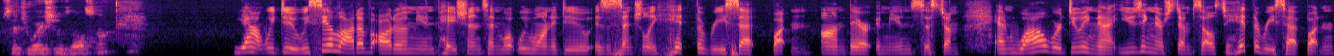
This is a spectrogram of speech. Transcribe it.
situations also? Yeah, we do. We see a lot of autoimmune patients, and what we want to do is essentially hit the reset button on their immune system. And while we're doing that, using their stem cells to hit the reset button,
